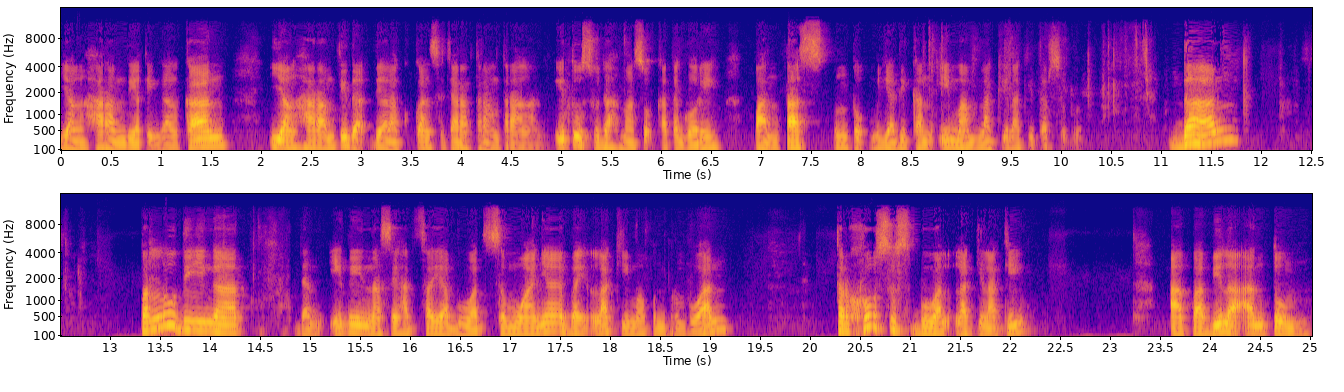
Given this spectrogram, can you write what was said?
yang haram dia tinggalkan, yang haram tidak dia lakukan secara terang-terangan. Itu sudah masuk kategori pantas untuk menjadikan imam laki-laki tersebut. Dan perlu diingat dan ini nasihat saya buat semuanya baik laki maupun perempuan terkhusus buat laki-laki apabila antum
